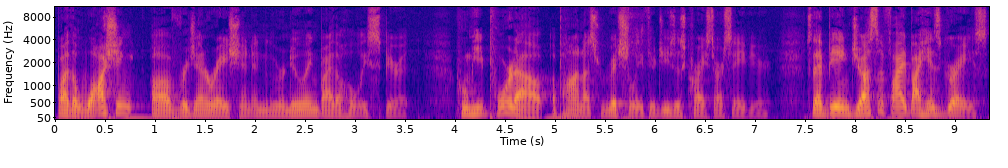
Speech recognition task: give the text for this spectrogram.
by the washing of regeneration and the renewing by the Holy Spirit, whom he poured out upon us richly through Jesus Christ our Savior, so that being justified by his grace,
